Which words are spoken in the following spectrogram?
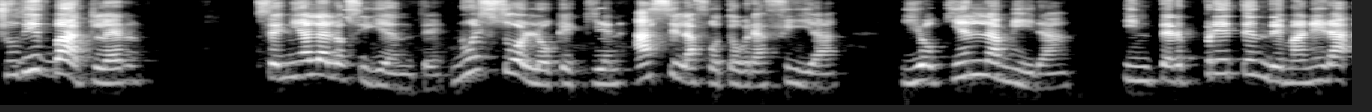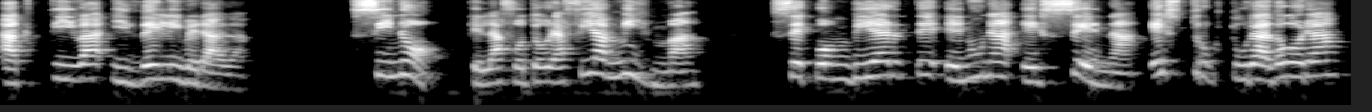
Judith Butler, señala lo siguiente, no es solo que quien hace la fotografía y o quien la mira interpreten de manera activa y deliberada, sino que la fotografía misma se convierte en una escena estructuradora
